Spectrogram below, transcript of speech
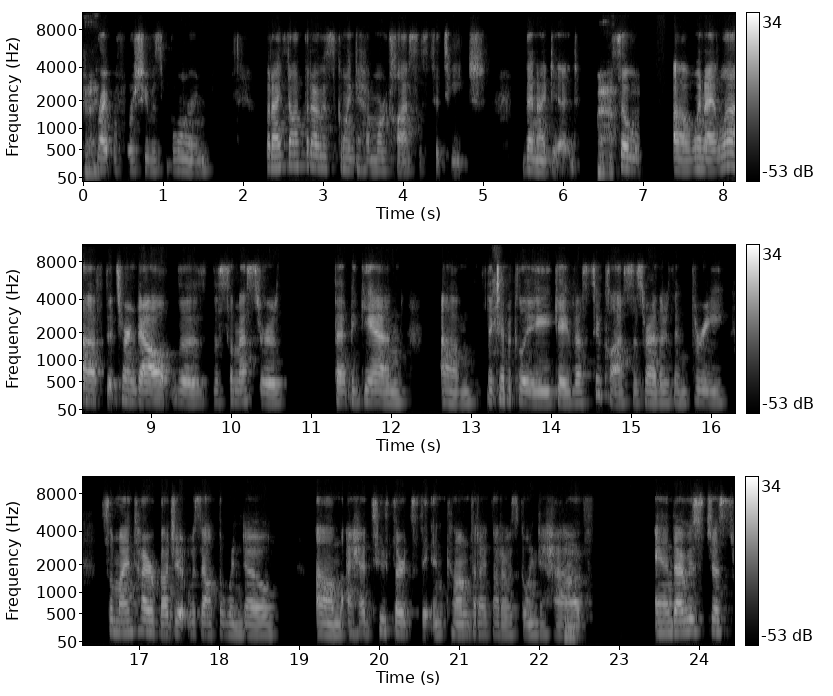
okay. right before she was born. But I thought that I was going to have more classes to teach than I did. So uh, when I left, it turned out the, the semester that began, um, they typically gave us two classes rather than three. So my entire budget was out the window. Um, I had two thirds the income that I thought I was going to hmm. have. Mm. And I was just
